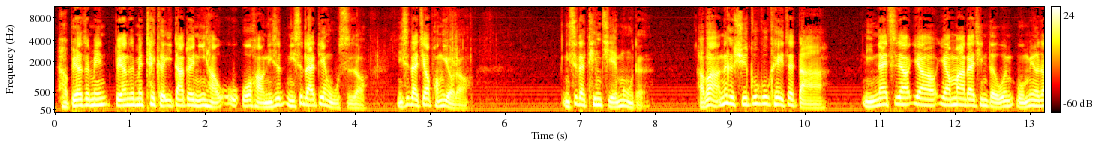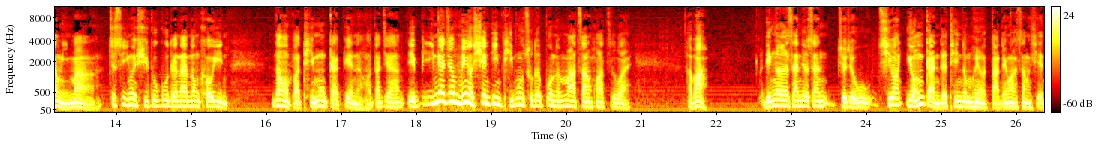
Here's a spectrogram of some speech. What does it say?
好，不要这边，不要这边 take 一大堆。你好，我我好，你是你是来电五十哦，你是来交朋友的哦，你是来听节目的，好不好？那个徐姑姑可以再打。你那次要要要骂赖清德，我我没有让你骂，就是因为徐姑姑的那栋 call in，让我把题目改变了哈。大家也应该讲没有限定题目，除了不能骂脏话之外，好不好？零二二三六三九九五，希望勇敢的听众朋友打电话上线。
